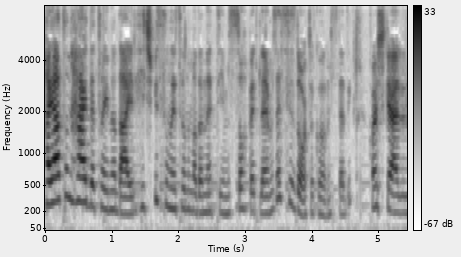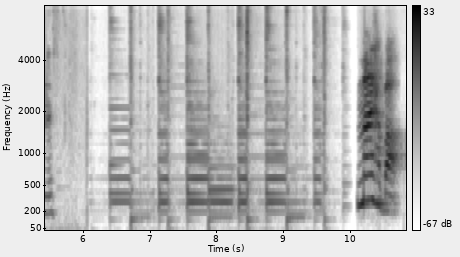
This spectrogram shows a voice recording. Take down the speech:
Hayatın her detayına dair hiçbir sınır tanımadan ettiğimiz sohbetlerimize siz de ortak olun istedik. Hoş geldiniz. Merhaba,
